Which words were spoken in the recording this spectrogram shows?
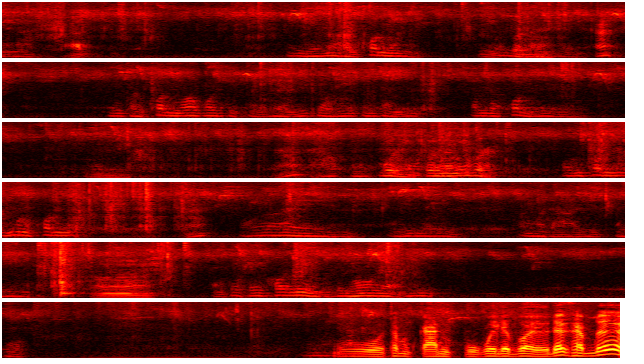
นะครับเห็นว่าคนนึงอีกต้นหนึงฮะเป็นคนคนว่าพอติตัวเลยนี่เจ้านี้เป็นท่านท่านบุคคลนี่อืมเอาไปพูดอีกต้นหนึงนี่พูดคนคนมือคนนะโอ้ยอันนี้มันธรรมดาเลยอันนี้อืมอันที่ใช้ข้อนี้เป็นห้องเนี่ย โอ้ทำการปลูกไว้เรียบร้อยแล้วเด้อครับ เด้อ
